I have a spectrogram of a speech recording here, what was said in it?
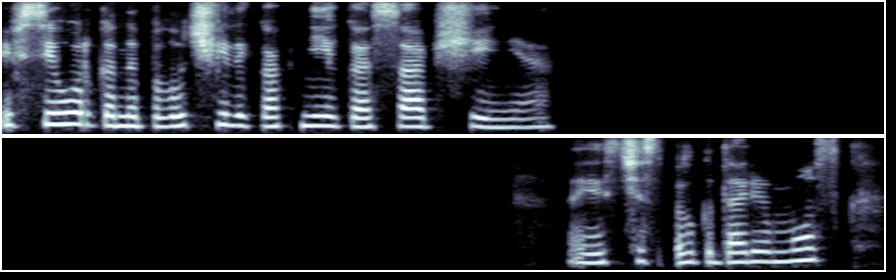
И все органы получили как некое сообщение. А я сейчас благодарю мозг,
